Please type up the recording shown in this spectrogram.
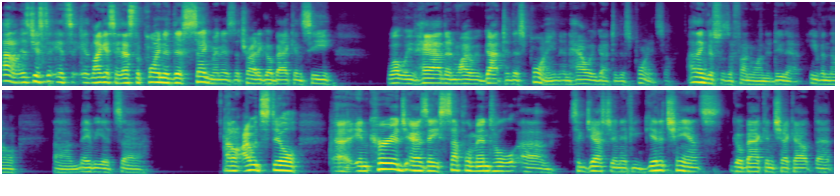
I don't know. It's just it's it, like I say. That's the point of this segment is to try to go back and see what we've had and why we've got to this point and how we've got to this point. So I think this was a fun one to do that, even though uh, maybe it's uh, I don't. I would still uh, encourage as a supplemental um, suggestion if you get a chance, go back and check out that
